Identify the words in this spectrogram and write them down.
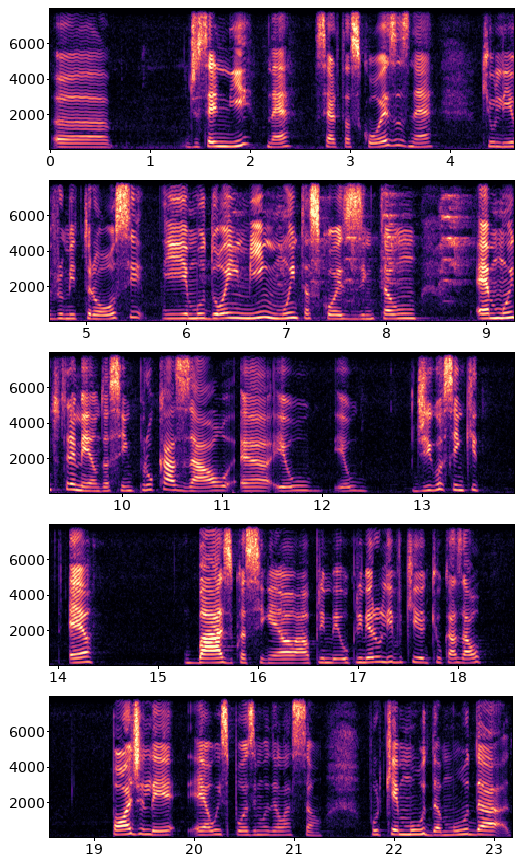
uh, discernir, né, certas coisas, né, que o livro me trouxe e mudou em mim muitas coisas. Então é muito tremendo, assim, para o casal, é, eu, eu digo assim que é básico, assim, é a, prime o primeiro livro que, que o casal pode ler é o Esposa e Modelação, porque muda, muda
